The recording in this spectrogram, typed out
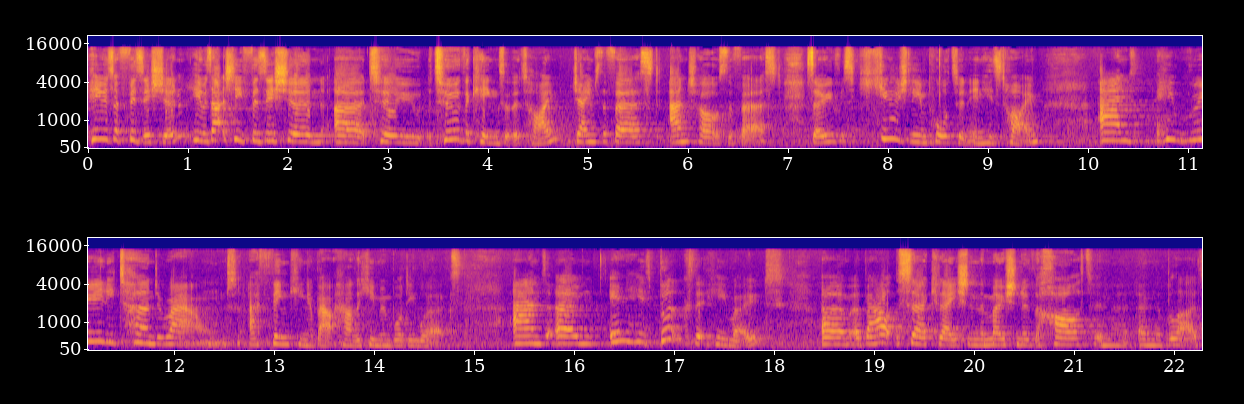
he was a physician. He was actually physician uh, to two of the kings at the time, James I and Charles I. So he was hugely important in his time. And he really turned around our thinking about how the human body works. And um, in his book that he wrote um, about the circulation the motion of the heart and the, and the blood,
